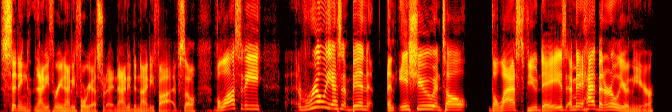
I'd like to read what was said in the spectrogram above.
sitting 93, 94 yesterday, 90 to 95. So velocity really hasn't been an issue until the last few days. I mean, it had been earlier in the year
